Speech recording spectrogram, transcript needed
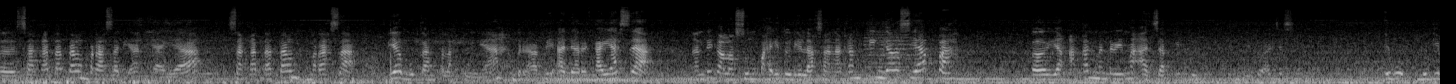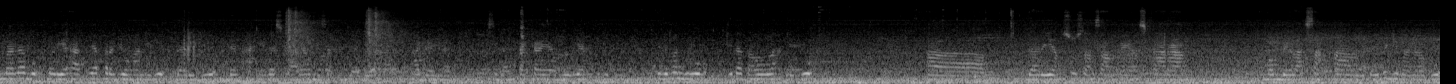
E, Saka Tatal merasa dianiaya, Saka Tatal merasa dia bukan pelakunya, berarti ada rekayasa. Nanti kalau sumpah itu dilaksanakan, tinggal siapa e, yang akan menerima azab itu. Itu aja sih. Ibu, bagaimana Bu melihatnya perjuangan Ibu dari dulu dan akhirnya sekarang bisa menjadi adanya ya? Itu kan dulu kita tahu lah Ibu uh, dari yang susah sampai yang sekarang membela Saka gitu. Itu gimana Bu?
